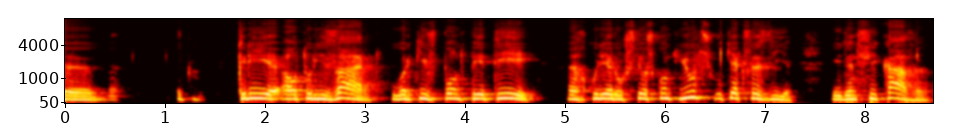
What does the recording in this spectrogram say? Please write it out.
eh, queria autorizar o arquivo .pt a recolher os seus conteúdos, o que é que fazia? Identificava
